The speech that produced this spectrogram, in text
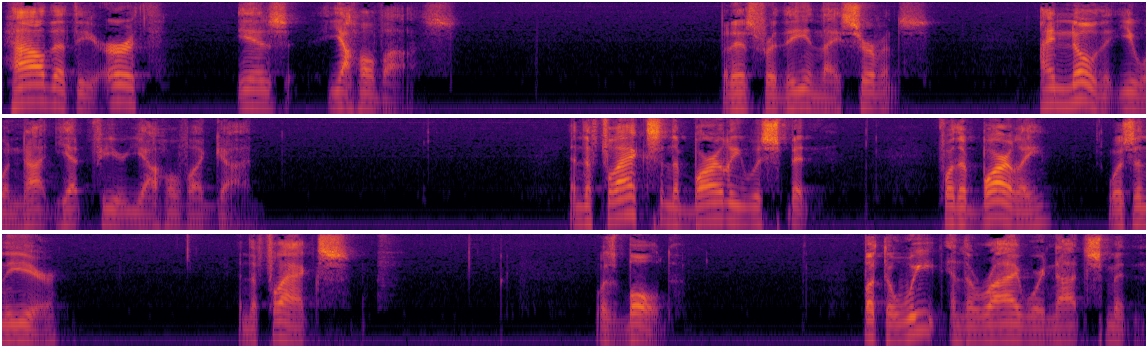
how that the earth is Jehovah's. But as for thee and thy servants, I know that ye will not yet fear Jehovah God. And the flax and the barley was smitten, for the barley was in the ear, and the flax was bolled. But the wheat and the rye were not smitten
